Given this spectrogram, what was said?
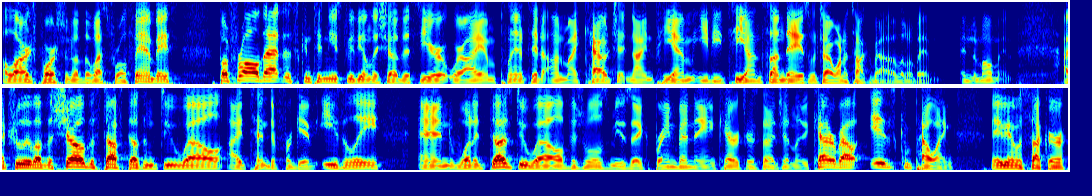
a large portion of the Westworld fan base. But for all that, this continues to be the only show this year where I am planted on my couch at 9 p.m. EDT on Sundays, which I want to talk about a little bit in the moment. I truly love the show. The stuff doesn't do well. I tend to forgive easily. And what it does do well, visuals, music, brain bending, and characters that I genuinely care about, is compelling. Maybe I'm a sucker,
